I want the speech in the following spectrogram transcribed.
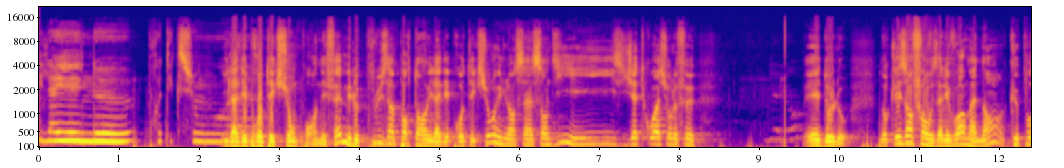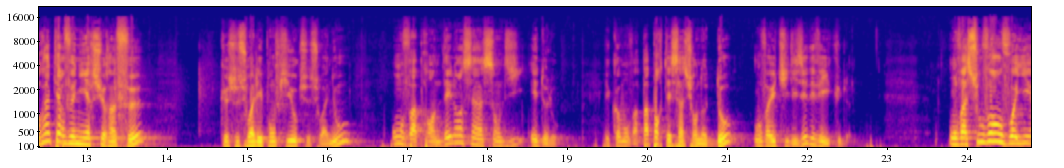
Il a une protection. Il a des euh, protections pour en effet, mais le plus important, il a des protections, une lance à incendie, et il jette quoi sur le feu? Et de l'eau. Donc les enfants, vous allez voir maintenant que pour intervenir sur un feu, que ce soit les pompiers ou que ce soit nous, on va prendre des lances à incendie et de l'eau. Et comme on ne va pas porter ça sur notre dos, on va utiliser des véhicules. On va souvent envoyer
